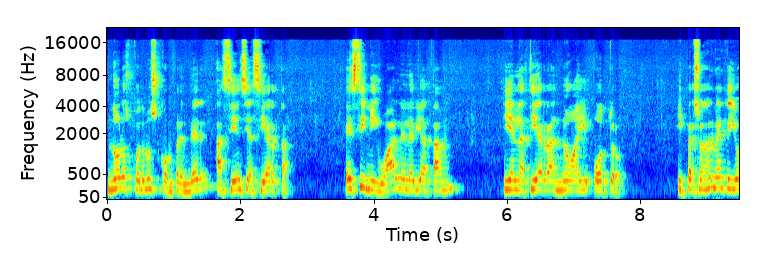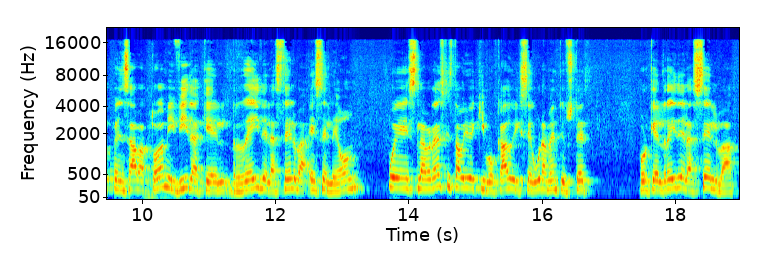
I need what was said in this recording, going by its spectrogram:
No los podemos comprender a ciencia cierta. Es sin igual el leviatán y en la tierra no hay otro. Y personalmente yo pensaba toda mi vida que el rey de la selva es el león. Pues la verdad es que estaba yo equivocado y seguramente usted, porque el rey de la selva,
